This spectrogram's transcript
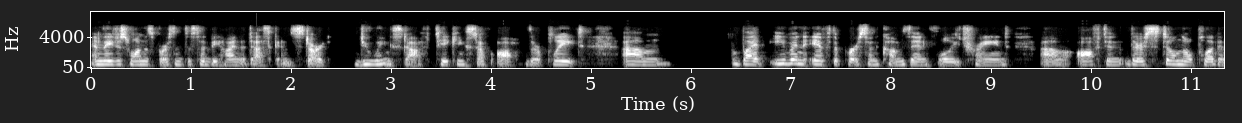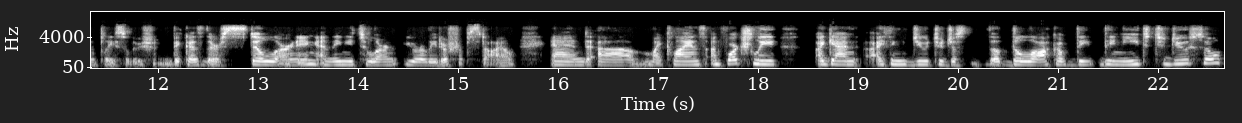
And they just want this person to sit behind the desk and start doing stuff, taking stuff off their plate. Um, but even if the person comes in fully trained um, often there's still no plug and play solution because they're still learning and they need to learn your leadership style. And uh, my clients unfortunately again i think due to just the, the lack of the, the need to do so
